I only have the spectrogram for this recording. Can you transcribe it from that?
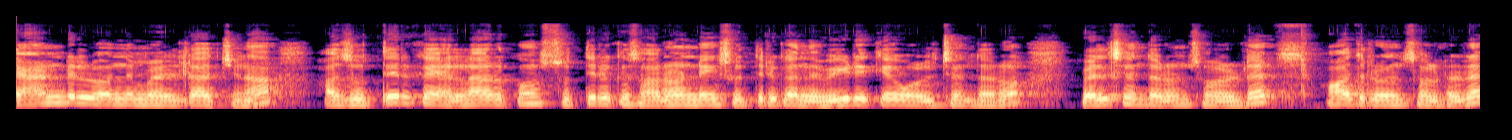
கேண்டில் வந்து மெல்ட் ஆச்சுன்னா அது சுற்றி இருக்க எல்லாருக்கும் சுற்றி இருக்க சரௌண்டிங் சுற்றி இருக்க அந்த வீடுக்கே வெளிச்சம் தரும் வெளிச்சம் தரும்னு சொல்லிட்டு ஆத்தர் வந்து சொல்கிறாரு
